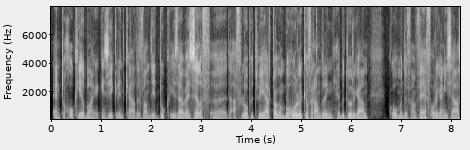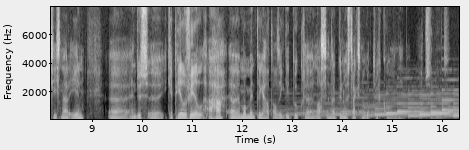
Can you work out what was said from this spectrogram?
En toch ook heel belangrijk, en zeker in het kader van dit boek, is dat wij zelf uh, de afgelopen twee jaar toch een behoorlijke verandering hebben doorgaan, komende van vijf organisaties naar één. En dus ik heb heel veel aha-momenten gehad als ik dit boek las, en daar kunnen we straks nog op terugkomen. Absoluut.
